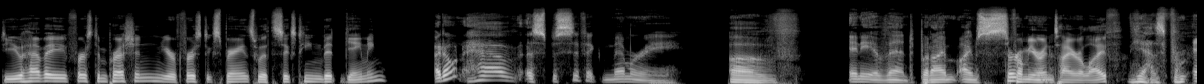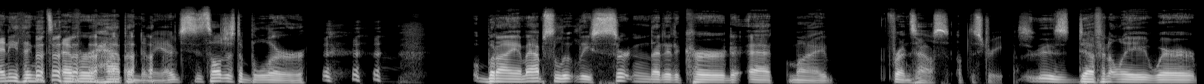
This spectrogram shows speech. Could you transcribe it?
Do you have a first impression, your first experience with 16-bit gaming? I don't have a specific memory of any event, but I'm I'm certain From your entire life? yes from anything that's ever happened to me. It's, it's all just a blur. but I am absolutely certain that it occurred at my friend's house up the street. is definitely where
